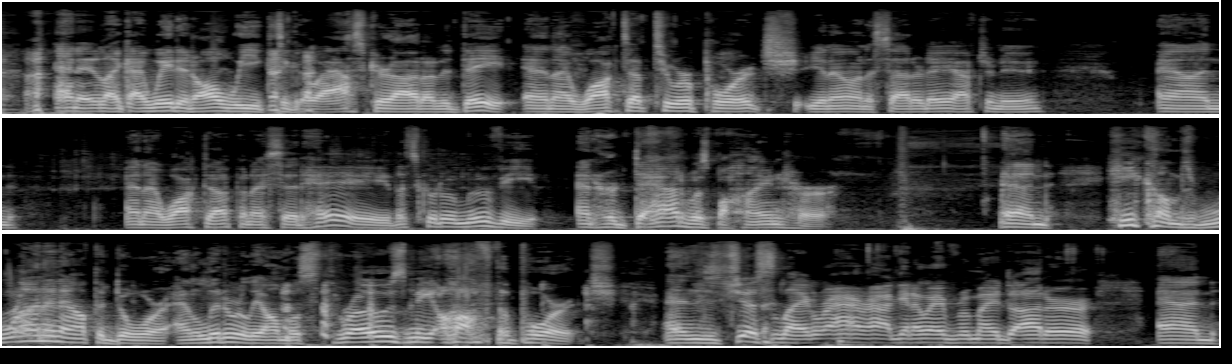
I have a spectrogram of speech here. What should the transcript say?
and it, like I waited all week to go ask her out on a date, and I walked up to her porch, you know, on a Saturday afternoon, and and I walked up and I said, "Hey, let's go to a movie." And her dad was behind her, and he comes running out the door and literally almost throws me off the porch, and is just like, "Rah rah, get away from my daughter!" And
